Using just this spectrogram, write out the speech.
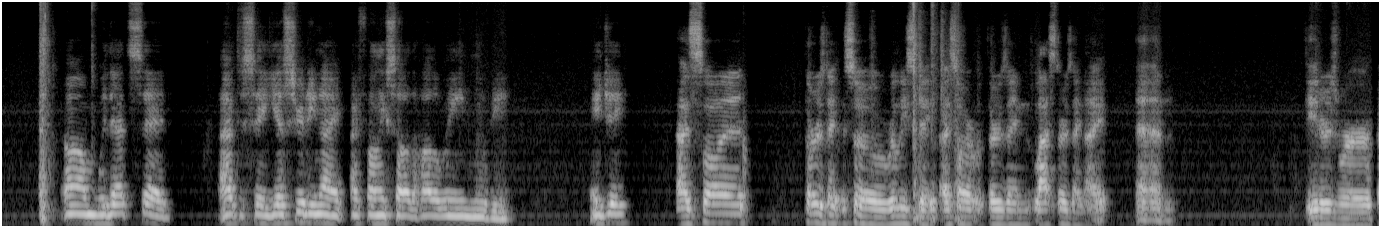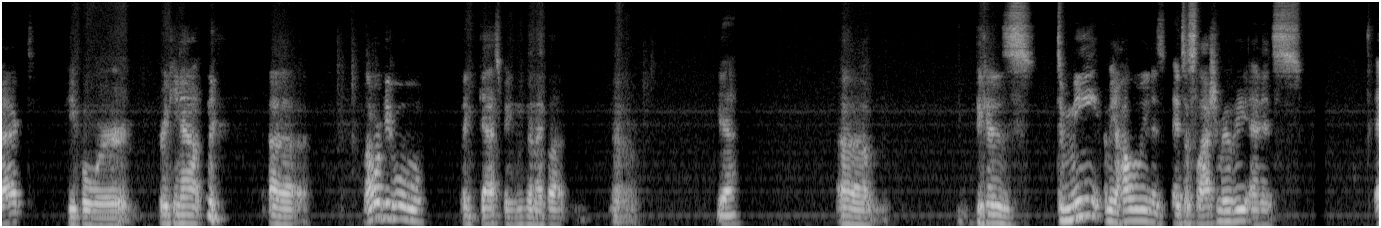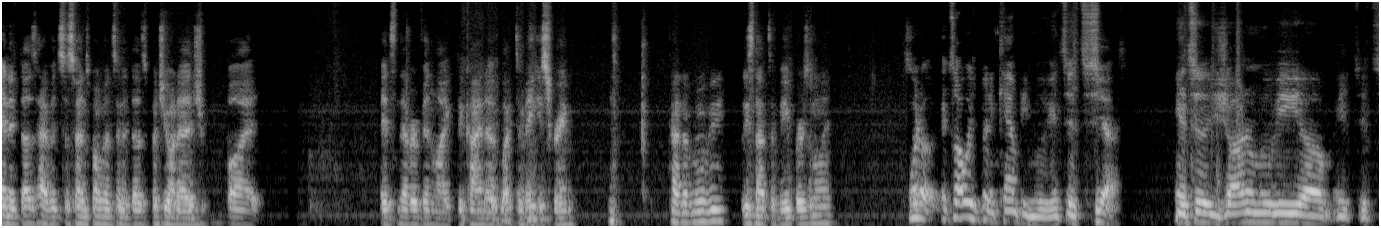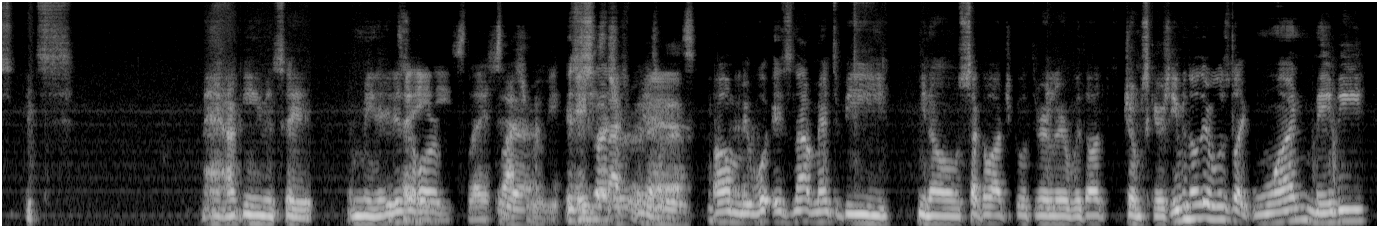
Um, with that said, I have to say, yesterday night I finally saw the Halloween movie. AJ, I saw it Thursday, so release date. I saw it Thursday, last Thursday night, and theaters were packed. People were freaking out. Uh, a lot more people like gasping than I thought. Uh, Yeah. Um, because to me, I mean, Halloween is it's a slasher movie, and it's and it does have its suspense moments, and it does put you on edge, but it's never been like the kind of like to make you scream kind of movie. At least not to me personally. So, well, it's always been a campy movie. It's it's yeah. It's a genre movie. Um, it's it's it's man, how can you even say it? I mean, it is it's a an horror. 80s slash slasher Yeah. movie. It's a 80s slasher, That's what yeah. it is. Um, it, it's not meant to be you know psychological thriller without jump scares. Even though there was like one, maybe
